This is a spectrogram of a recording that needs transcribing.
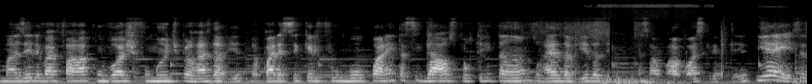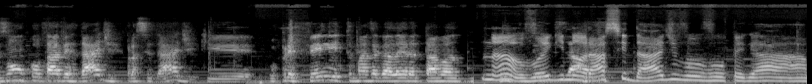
mas ele vai falar com voz fumante pelo resto da vida. Vai parecer que ele fumou 40 cigarros por 30 anos, o resto da vida dele. Essa é a voz que ele vai ter. E aí, vocês vão contar a verdade pra cidade? Que o prefeito, mas a galera tava. Não, eu vou ignorar a cidade, vou, vou pegar a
